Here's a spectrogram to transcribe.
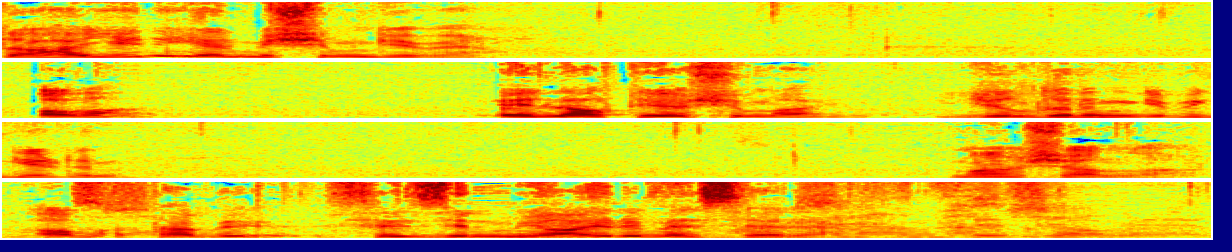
daha yeni gelmişim gibi. Ama 56 yaşıma yıldırım gibi girdim. Maşallah. Ama tabii sezilmiyor ayrı mesele. Sezilmiyor.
